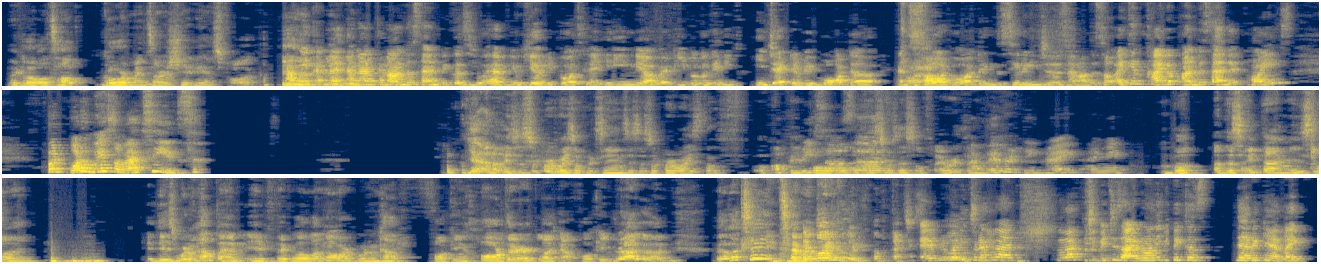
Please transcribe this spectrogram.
the global south governments are shitty as fuck. I mean, and I, and I can understand because you have you hear reports like in India where people were getting injected with water and Oh, yeah. salt water in the syringes and others. So I can kind of understand their points. But what a waste of vaccines! yeah, no, it's a super waste of vaccines. It's a super waste of of, Of people, of resources. resources, of everything. Of everything, right? I mean, But at the same time, it's like this wouldn't happen if the global north wouldn't have fucking hoarded like a fucking dragon the vaccines. Everybody Exactly. would have everybody could have had the vaccine, which is ironic because then again, like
